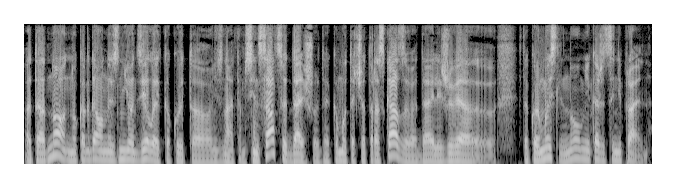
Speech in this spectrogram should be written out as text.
это одно, но когда он из нее делает какую-то, не знаю, там, сенсацию дальше, да, кому-то что-то рассказывает, да, или живя э, в такой мысли, ну, мне кажется, неправильно.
